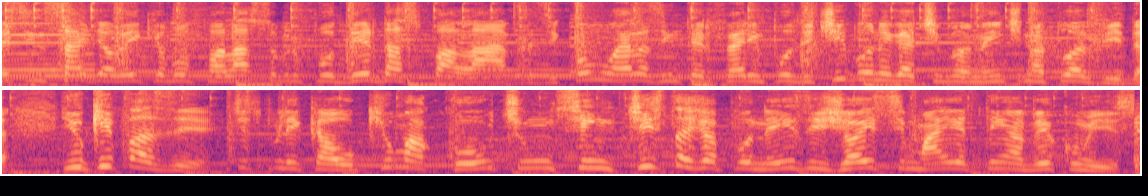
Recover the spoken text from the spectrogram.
nesse Inside Away que eu vou falar sobre o poder das palavras e como elas interferem positivo ou negativamente na tua vida. E o que fazer? Te explicar o que uma coach, um cientista japonês e Joyce Meyer tem a ver com isso.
